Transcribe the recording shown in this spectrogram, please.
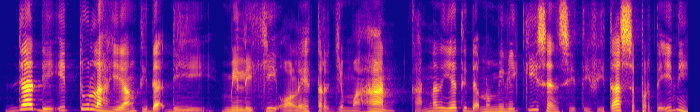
Jadi itulah yang tidak dimiliki oleh terjemahan karena dia tidak memiliki sensitivitas seperti ini.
